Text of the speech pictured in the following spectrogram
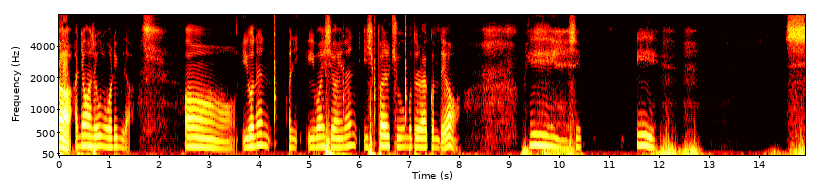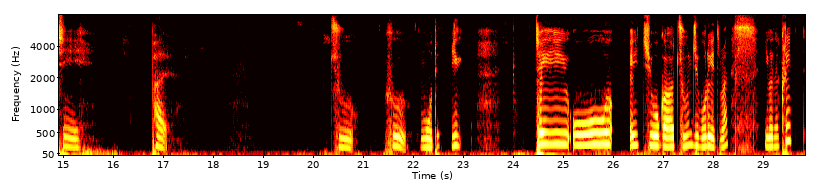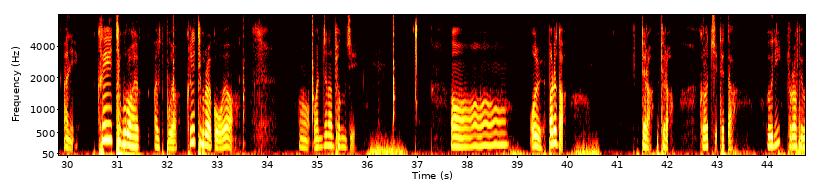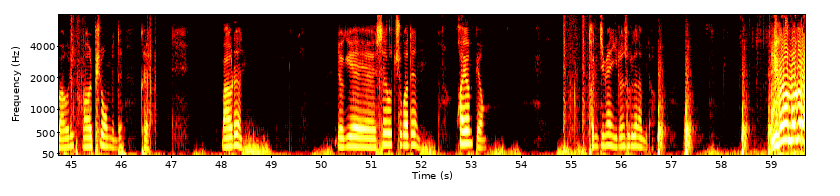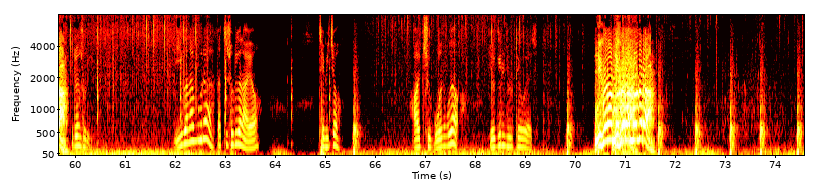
자, 안녕하세요. 노가리입니다. 어, 이거는, 아니, 이번 시간에는 28주 모드를 할 건데요. 20, 2, 18, 주, 후, 모드. 이, J-O-H-O가 주인지 모르겠지만, 이거는 크레이, 아니, 크리에이티브로 할, 아, 뭐야. 크리에이티브로 할 거고요. 어, 완전한 평지. 어, 올, 빠르다. 되라, 되라. 그렇지, 됐다. 은이? 바로 앞에 마을이? 마을 필요 없는데. 그래. 마을은, 여기에 새로 추가된 화염병. 던지면 이런 소리가 납니다. 이거나 먹어라! 이런 소리. 이거나 뭐라 같은 소리가 나요. 재밌죠? 아, 지금 뭐 하는 거야? 여기를 불태워야지. 이거나 먹어라! 먹어라!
